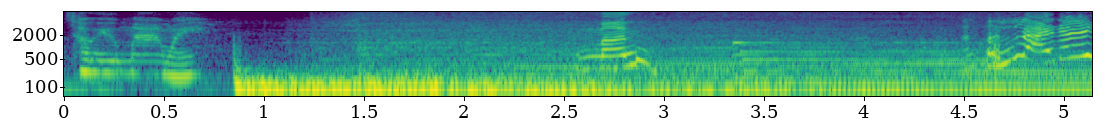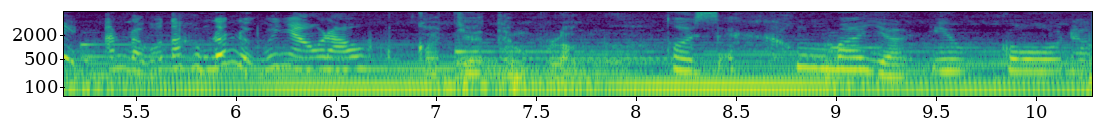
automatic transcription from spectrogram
Sao yêu ma mày? Mình! Anh tỉnh lại đi! Anh và cô ta không đến được với nhau đâu. Có chết thêm một lần nữa. Tôi sẽ không bao giờ yêu cô đâu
